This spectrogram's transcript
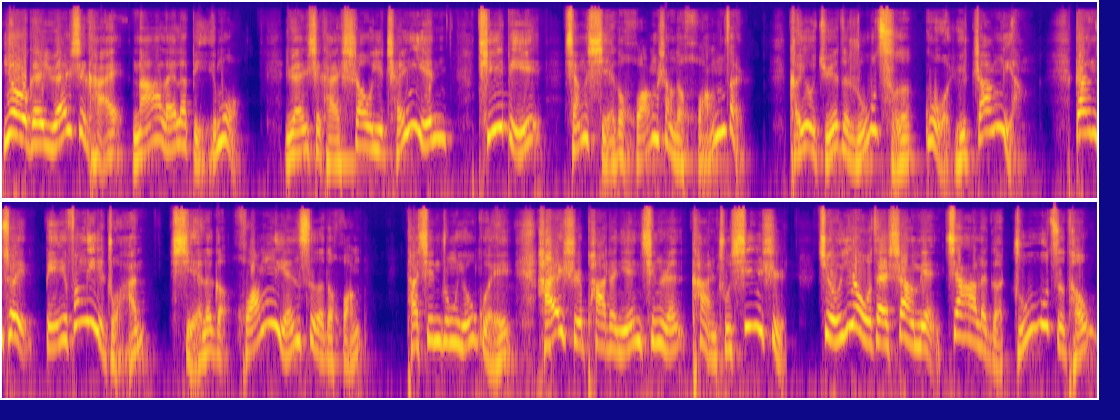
又给袁世凯拿来了笔墨。袁世凯稍一沉吟，提笔想写个皇上的“皇”字可又觉得如此过于张扬，干脆笔锋一转，写了个黄颜色的“黄”。他心中有鬼，还是怕这年轻人看出心事，就又在上面加了个竹字头，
